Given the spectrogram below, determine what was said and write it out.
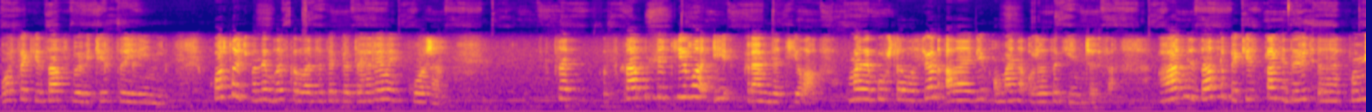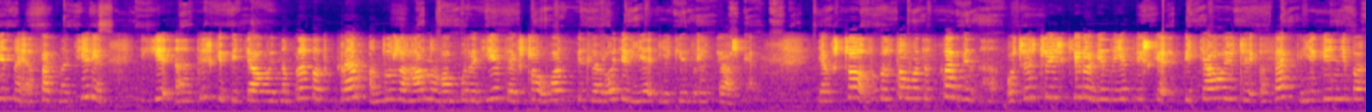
ось такі засоби від чистої лінії. Коштують вони близько 25 гривень кожен. Це скраб для тіла і крем для тіла. У мене був ще лосьон, але він у мене вже закінчився. Гарні засоби, які справді дають е, помітний ефект на тілі, які е, трішки підтягують. Наприклад, крем дуже гарно вам буде діяти, якщо у вас після родів є якісь розтяжки. Якщо використовувати скраб, він е, очищує шкіру, він дає трішки підтягуючий ефект, який ніби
